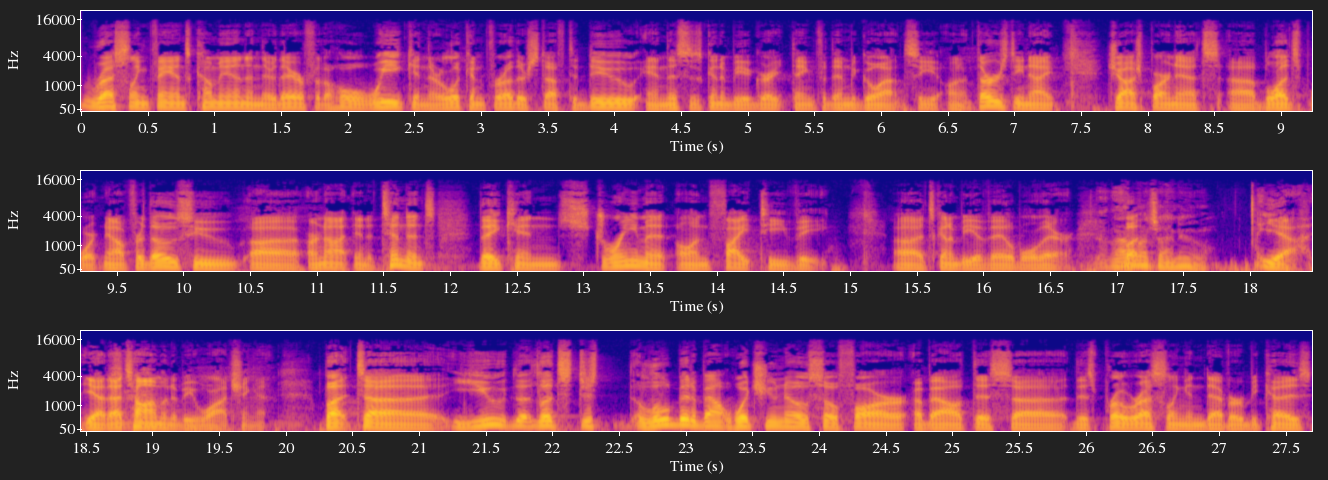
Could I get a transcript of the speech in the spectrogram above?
wrestling fans come in and they're there for the whole week and they're looking for other stuff to do, and this is going to be a great thing for them to go out and see on a Thursday night. Josh Barnett's uh, Bloodsport. Now, for those who uh, are not in attendance, they can stream it on FITE TV. Uh, it's going to be available there. Yeah, that but, much I knew. Yeah, yeah, that's how I'm going to be watching it. But uh, you, let's just a little bit about what you know so far about this uh, this pro wrestling endeavor, because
